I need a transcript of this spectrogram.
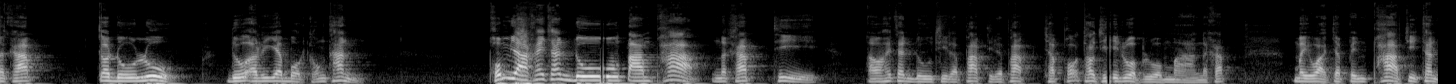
นะครับ ก็ดูรูป ดูอริยบทของท่าน ผมอยากให้ท่านดูตามภาพนะครับ ที่เอาให้ท่านดูทีละภาพทีละภาพ เฉพาะเท่าที่รวบรวมมานะครับ ไม่ว่าจะเป็นภาพที่ท่าน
